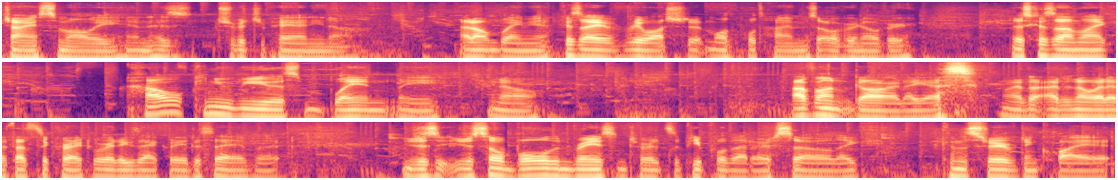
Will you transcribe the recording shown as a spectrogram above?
Johnny Somali and his trip to Japan, you know, I don't blame you because I've rewatched it multiple times over and over. Just because I'm like, how can you be this blatantly, you know, avant-garde? I guess I don't, I don't know what if that's the correct word exactly to say, but you're just you're just so bold and brazen towards the people that are so like conserved and quiet.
